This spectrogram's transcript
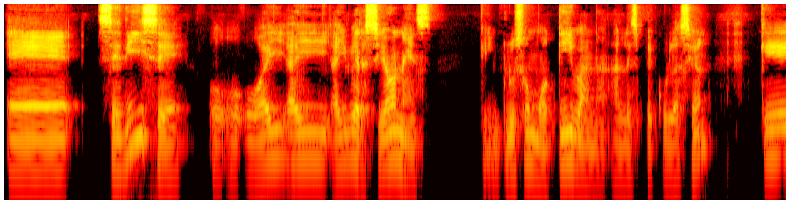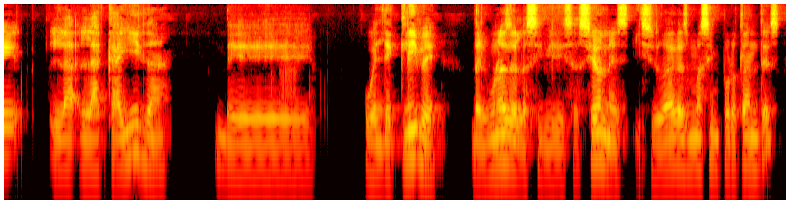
Eh, se dice, o, hay, hay, versiones que incluso motivan a la especulación, que la, caída de, o el declive de algunas de las civilizaciones y ciudades más importantes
